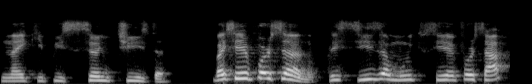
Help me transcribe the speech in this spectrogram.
na equipe Santista. Vai se reforçando, precisa muito se reforçar,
